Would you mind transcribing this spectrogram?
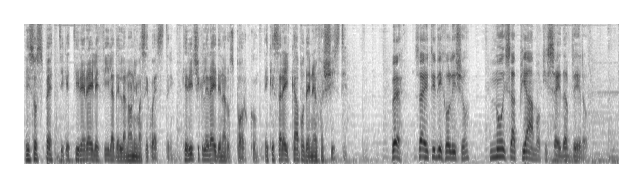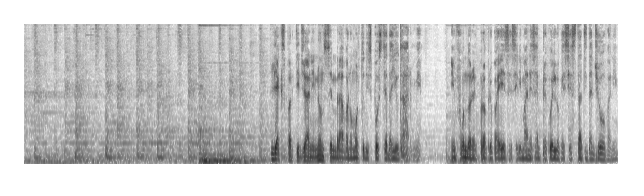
I sospetti che tirerei le fila dell'anonima sequestri, che riciclerei denaro sporco e che sarei il capo dei neofascisti. Beh, sai, ti dico, Liscio, noi sappiamo chi sei davvero. Gli ex partigiani non sembravano molto disposti ad aiutarmi. In fondo nel proprio paese si rimane sempre quello che si è stati da giovani,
